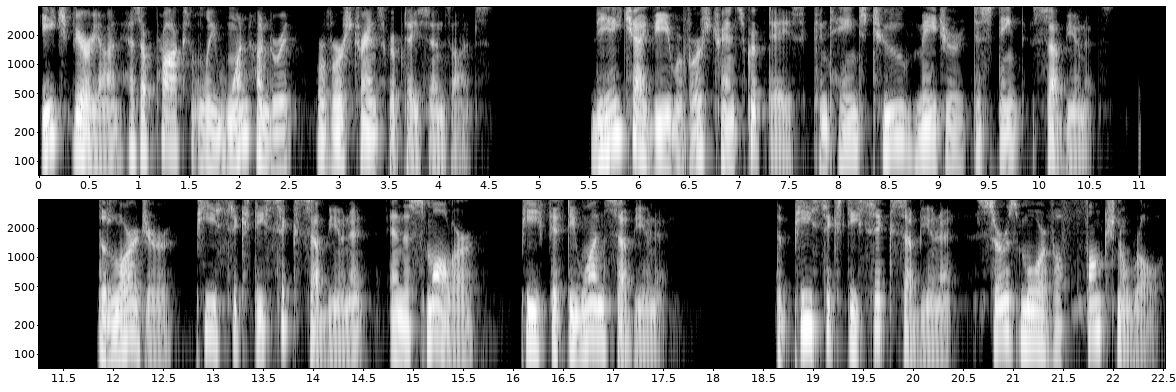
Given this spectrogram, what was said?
Each virion has approximately 100 reverse transcriptase enzymes. The HIV reverse transcriptase contains two major distinct subunits. The larger P66 subunit and the smaller P51 subunit. The P66 subunit serves more of a functional role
